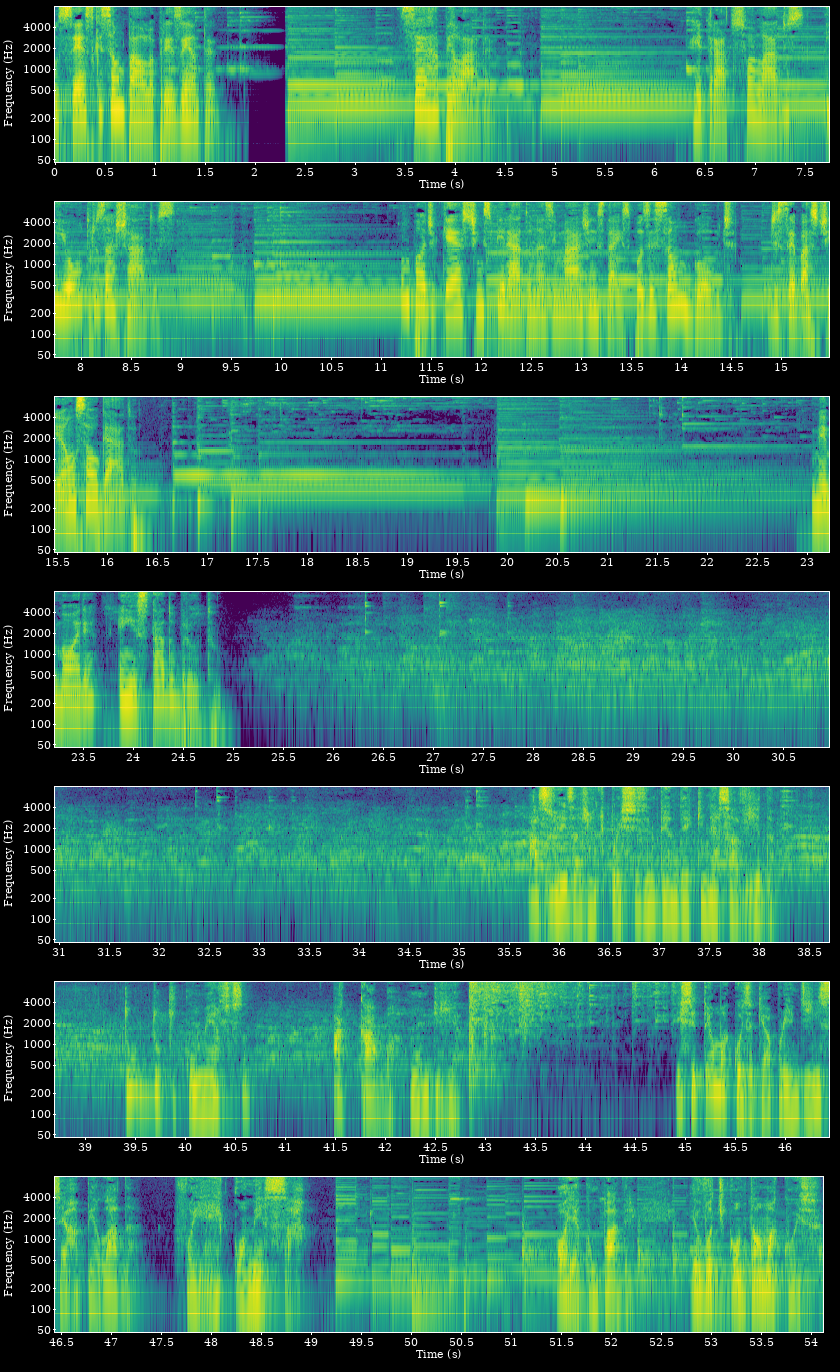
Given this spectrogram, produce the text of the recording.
O Sesc São Paulo apresenta Serra Pelada. Retratos falados e outros achados. Um podcast inspirado nas imagens da exposição Gold, de Sebastião Salgado. Memória em estado bruto. Às vezes a gente precisa entender que nessa vida, tudo que começa acaba um dia. E se tem uma coisa que aprendi em Serra Pelada, foi recomeçar. Olha, compadre, eu vou te contar uma coisa.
